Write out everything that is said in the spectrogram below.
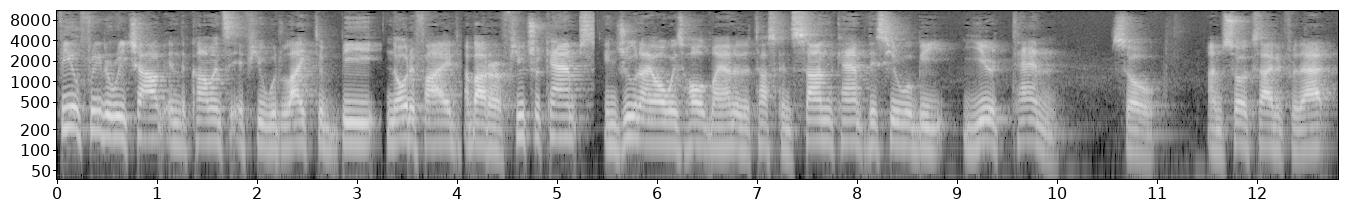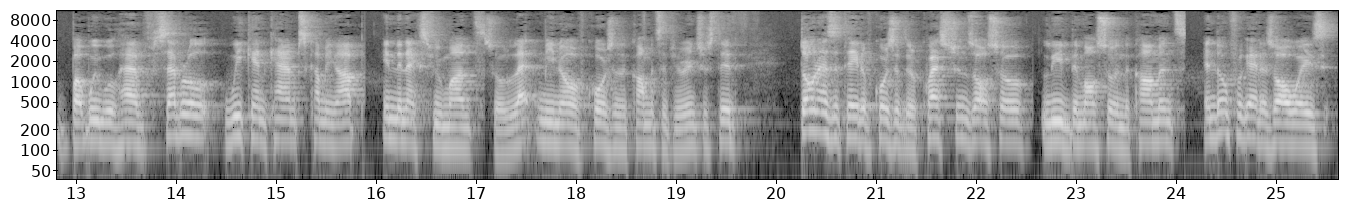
Feel free to reach out in the comments if you would like to be notified about our future camps. In June, I always hold my Under the Tuscan Sun camp. This year will be year 10. So I'm so excited for that. But we will have several weekend camps coming up in the next few months. So let me know, of course, in the comments if you're interested. Don't hesitate, of course, if there are questions, also leave them also in the comments. And don't forget, as always,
